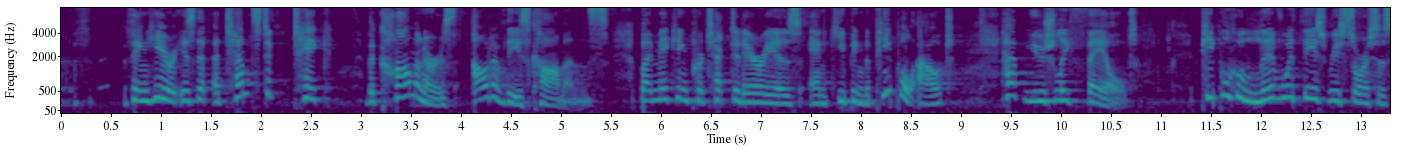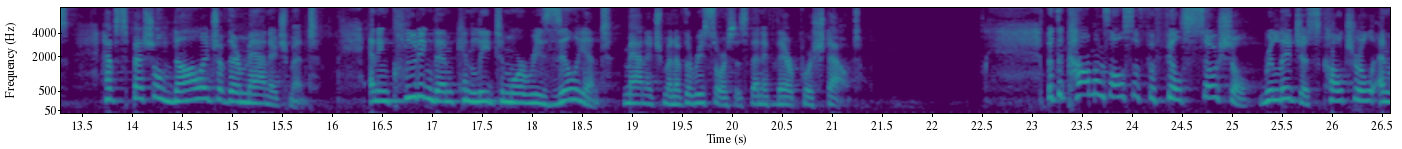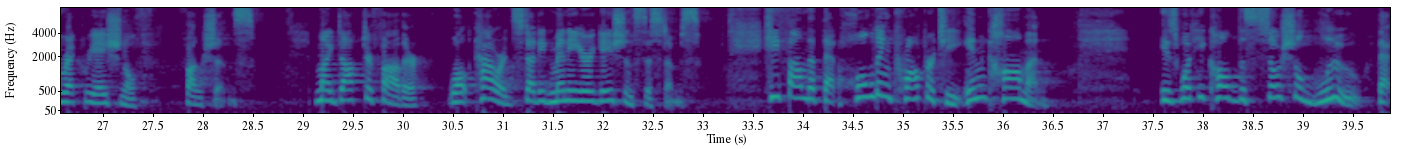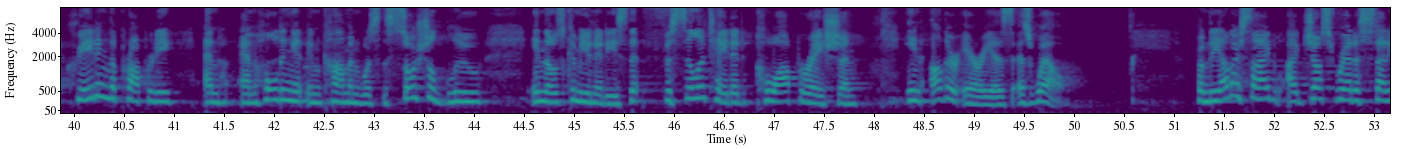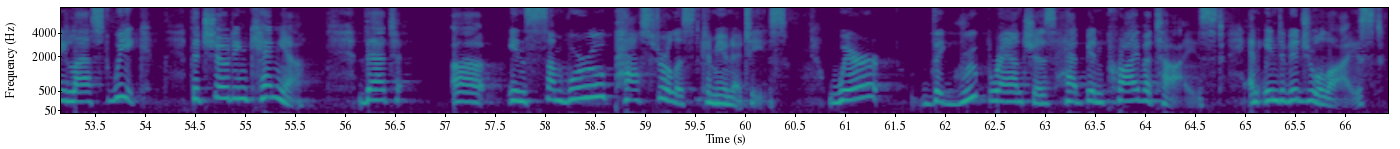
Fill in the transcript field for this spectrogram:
thing here is that attempts to take the commoners out of these commons by making protected areas and keeping the people out have usually failed. People who live with these resources have special knowledge of their management, and including them can lead to more resilient management of the resources than if they're pushed out. But the commons also fulfill social, religious, cultural, and recreational functions. My doctor father, Walt Coward, studied many irrigation systems. He found that that holding property in common is what he called the social glue, that creating the property and, and holding it in common was the social glue in those communities that facilitated cooperation in other areas as well. From the other side, I just read a study last week that showed in Kenya that uh, in Samburu pastoralist communities, where the group ranches had been privatized and individualized,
